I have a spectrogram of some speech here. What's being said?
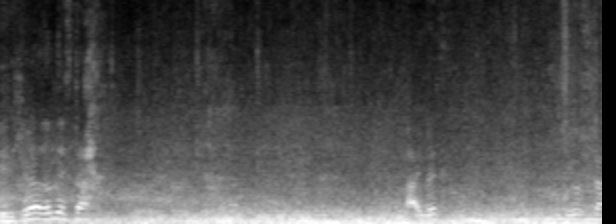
Y dije, "Ah, ¿dónde está? Ay, ver. ¿Dónde está?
